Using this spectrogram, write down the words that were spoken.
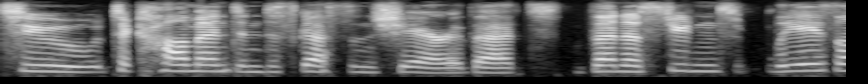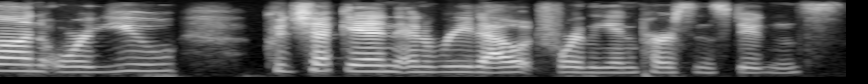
to to comment and discuss and share that then a student liaison or you could check in and read out for the in-person students.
